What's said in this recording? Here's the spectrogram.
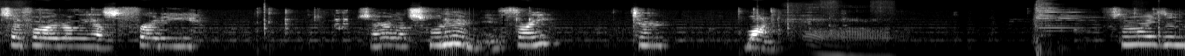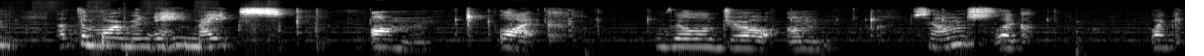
So far it only has Freddy. So let's spawn him in in three, two, one for some reason at the moment he makes um like villager um sounds like like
